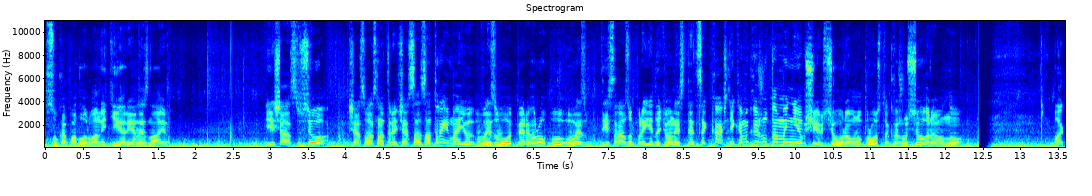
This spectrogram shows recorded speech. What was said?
сука, подорваний тігр, я не знаю. І зараз все, зараз вас на три часа затримаю, визву опергрупу, виз... і сразу приїдуть вони з ТЦКшниками. Кажу, та мені взагалі все равно, просто кажу, все равно. Так,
